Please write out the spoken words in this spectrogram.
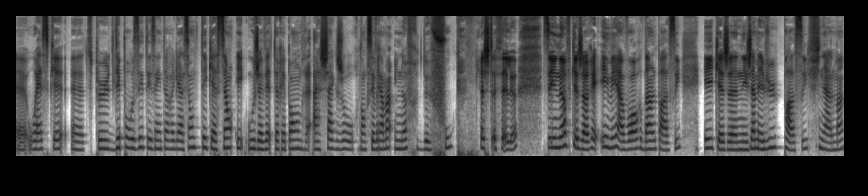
euh, où est-ce que euh, tu peux déposer tes interrogations, tes questions et où je vais te répondre à chaque jour. Donc, c'est vraiment une offre de fou que je te fais là. C'est une offre que j'aurais aimé avoir dans le passé et que je n'ai jamais vu passer finalement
